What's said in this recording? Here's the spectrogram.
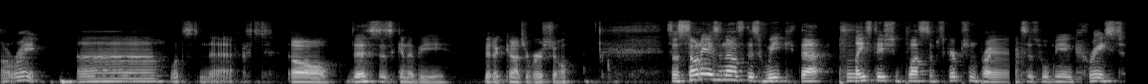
All right. Uh what's next? Oh, this is gonna be a bit of controversial. So Sony has announced this week that PlayStation Plus subscription prices will be increased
